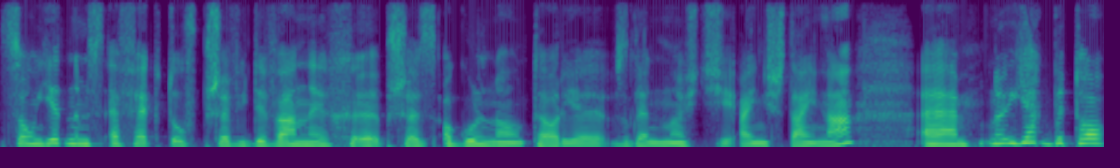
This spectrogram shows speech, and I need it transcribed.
są jednym z efektów przewidywanych e, przez ogólną teorię względności Einsteina. No i jakby to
